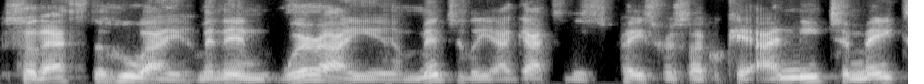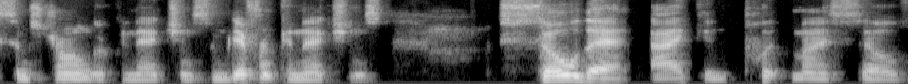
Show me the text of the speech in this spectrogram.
so that's the who I am. And then where I am mentally, I got to this space where it's like, okay, I need to make some stronger connections, some different connections so that I can put myself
